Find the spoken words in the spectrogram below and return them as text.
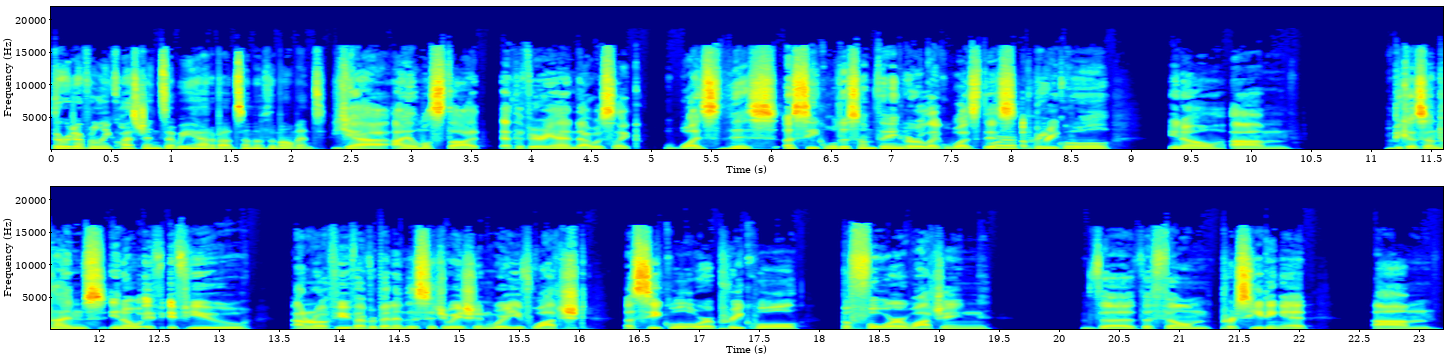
There were definitely questions that we had about some of the moments. yeah, I almost thought at the very end, I was like, was this a sequel to something? Or like, was this a a, prequel? prequel. You know? Um, because sometimes, you know, if, if you, I don't know if you've ever been in this situation where you've watched a sequel or a prequel before watching the the film preceding it. Um,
